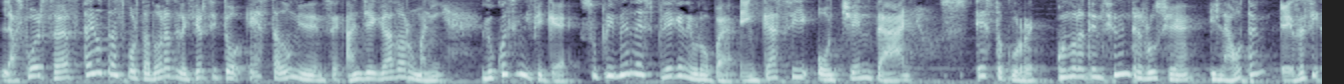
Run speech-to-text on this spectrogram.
Las fuerzas aerotransportadoras del ejército estadounidense han llegado a Rumanía, lo cual significa su primer despliegue en Europa en casi 80 años. Esto ocurre cuando la tensión entre Rusia y la OTAN, es decir,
